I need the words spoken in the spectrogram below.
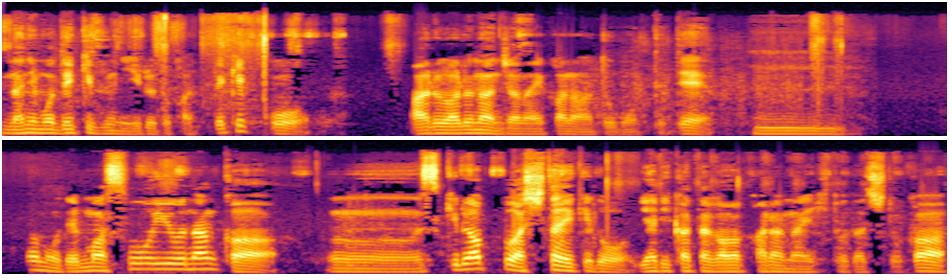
何もできずにいるとかって結構あるあるなんじゃないかなと思ってて。うん。なのでまあそういうなんか、うーん、スキルアップはしたいけど、やり方がわからない人たちとか、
